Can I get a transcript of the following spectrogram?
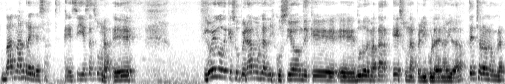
Batman regresa. Eh, sí, esa es una. Eh, luego de que superamos la discusión de que eh, Duro de Matar es una película de Navidad. De hecho lo nombran.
